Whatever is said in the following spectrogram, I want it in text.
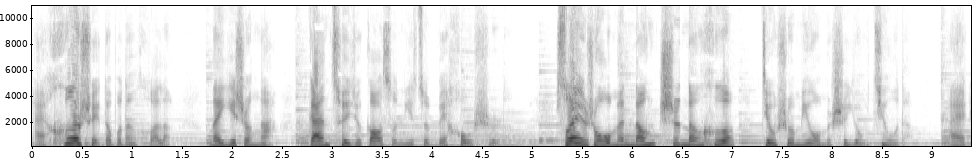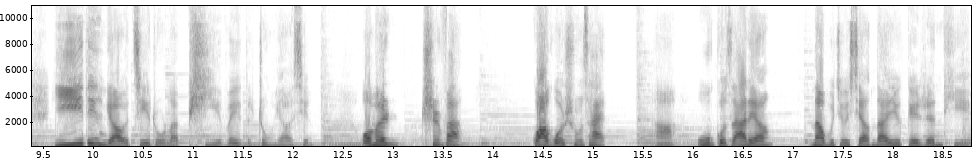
哎，喝水都不能喝了，那医生啊，干脆就告诉你准备后事了。所以说，我们能吃能喝，就说明我们是有救的。哎，一定要记住了脾胃的重要性。我们吃饭，瓜果蔬菜啊，五谷杂粮，那不就相当于给人体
